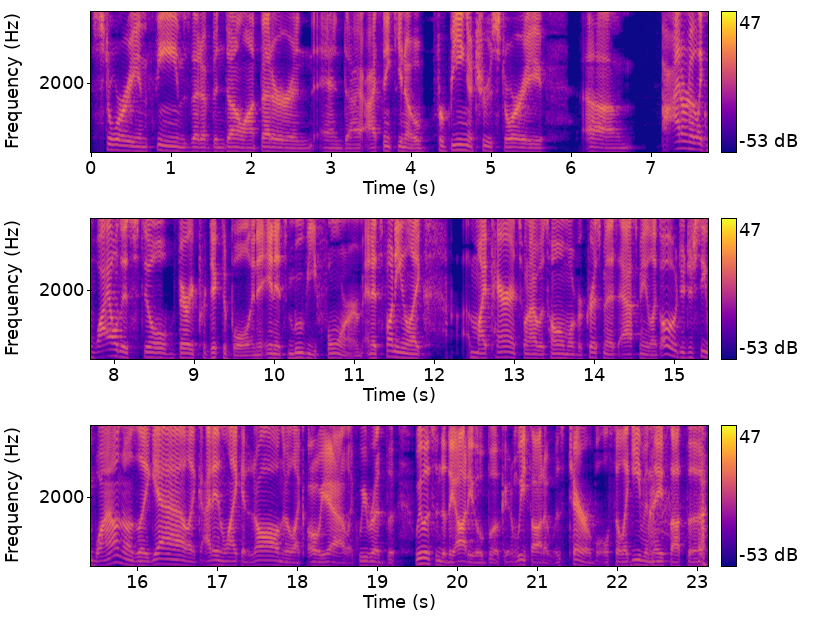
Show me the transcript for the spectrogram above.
story and themes that have been done a lot better, and and I, I think you know, for being a true story, um, I I don't know, like Wild is still very predictable in in its movie form, and it's funny, like my parents when I was home over Christmas asked me like, "Oh, did you see Wild?" And I was like, "Yeah, like I didn't like it at all." And they're like, "Oh yeah, like we read the we listened to the audiobook and we thought it was terrible." So like even they thought the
